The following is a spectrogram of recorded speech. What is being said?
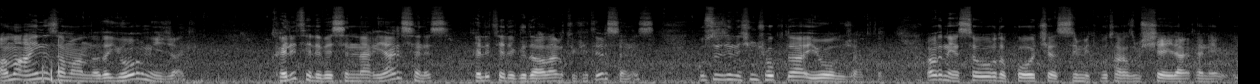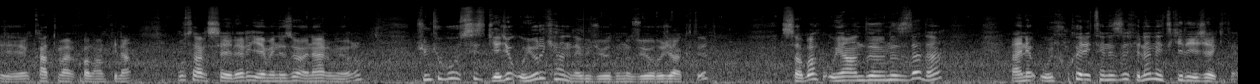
ama aynı zamanda da yormayacak kaliteli besinler yerseniz, kaliteli gıdalar tüketirseniz bu sizin için çok daha iyi olacaktır. Örneğin sahurda poğaça, simit bu tarz bir şeyler hani e, katmer falan filan bu tarz şeyleri yemenizi önermiyorum. Çünkü bu siz gece uyurken de vücudunuzu yoracaktır. Sabah uyandığınızda da yani uyku kalitenizi filan etkileyecektir.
